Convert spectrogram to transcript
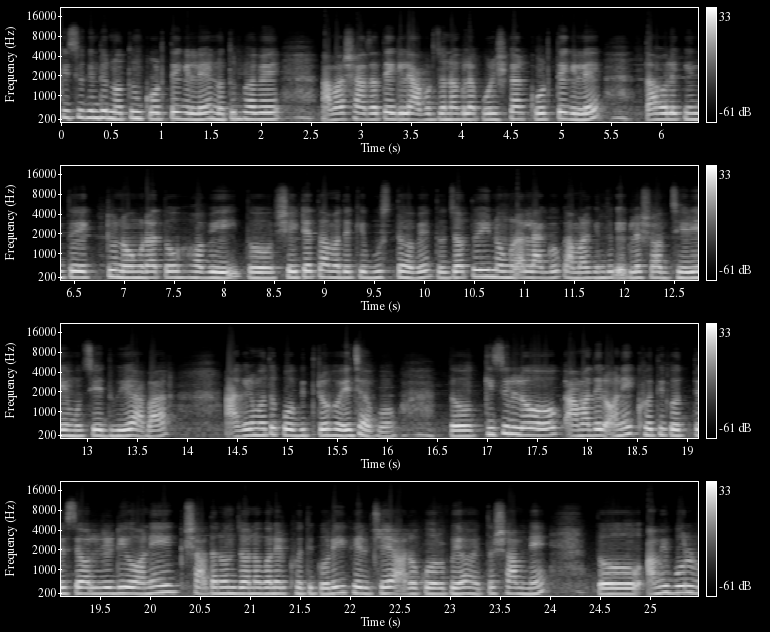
কিছু কিন্তু নতুন করতে গেলে, নতুনভাবে আবার সাজাতে গেলে, আবর্জনাগুলো পরিষ্কার করতে গেলে, তাহলে কিন্তু একটু নোংরা তো হবেই। তো সেইটা তো আমাদেরকে বুঝতে হবে। তো যতই নোংরা লাগুক, আমরা কিন্তু এগুলো সব ঝেড়ে মুছে ধুয়ে আবার আগের মতো পবিত্র হয়ে যাব। তো কিছু লোক আমাদের অনেক ক্ষতি করতেছে অলরেডি অনেক সাধারণ জনগণের ক্ষতি করেই ফেলছে আরও করবে হয়তো সামনে। তো আমি বলব,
